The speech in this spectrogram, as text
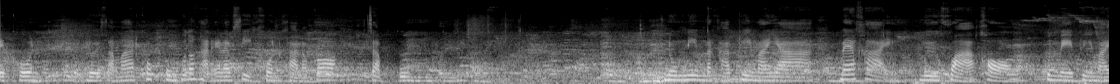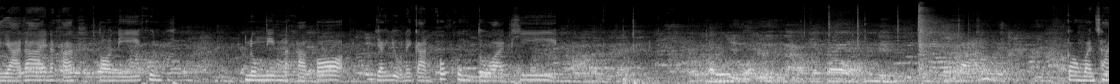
11 คน โดยสามารถควบคุมผู้ต้องหาได้แล้ว 4 คนค่ะ แล้วก็จับกลุ่มนุ่มนิ่มนะคะพรีมายา แม่ข่ายมือขวาของคุณเมย์พรีมายาได้นะคะ ตอนนี้คุณนุ่มนิ่มนะคะ ก็ยังอยู่ในการควบคุมตัวที่ก องบัญชา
